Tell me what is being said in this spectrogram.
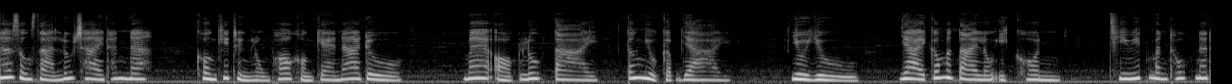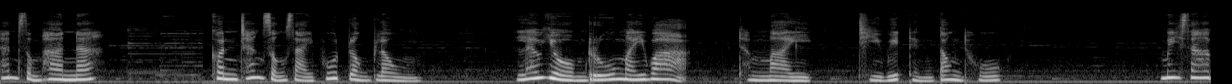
น่าสงสารลูกชายท่านนะ คงคิดถึงหลวงพ่อของแกน่าดู แม่ออกลูกตายต้องอยู่กับยาย อยู่ๆ ยายก็มาตายลงอีกคน ชีวิตมันทุกข์นะท่านสมภารนะ คนช่างสงสัยพูดปลงๆ แล้วโยมรู้ไหมว่าทำไม ชีวิตถึงต้องทุกข์ ไม่ทราบ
